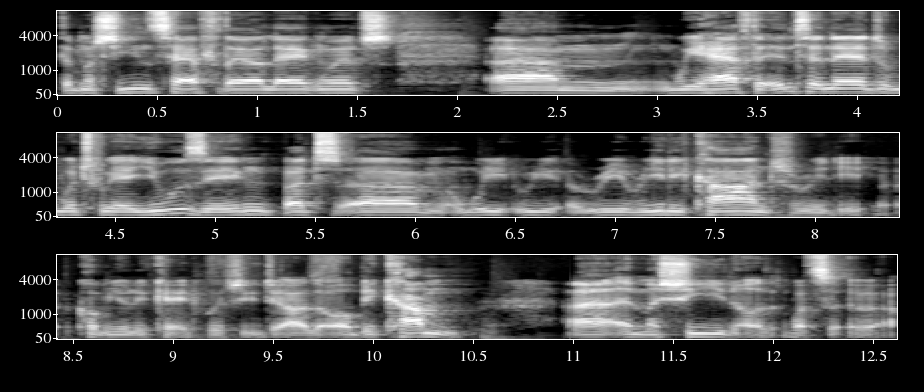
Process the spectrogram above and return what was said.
The machines have their language. Um, we have the internet which we are using but um, we, we, we really can't really communicate with each other or become uh, a machine or whatsoever.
